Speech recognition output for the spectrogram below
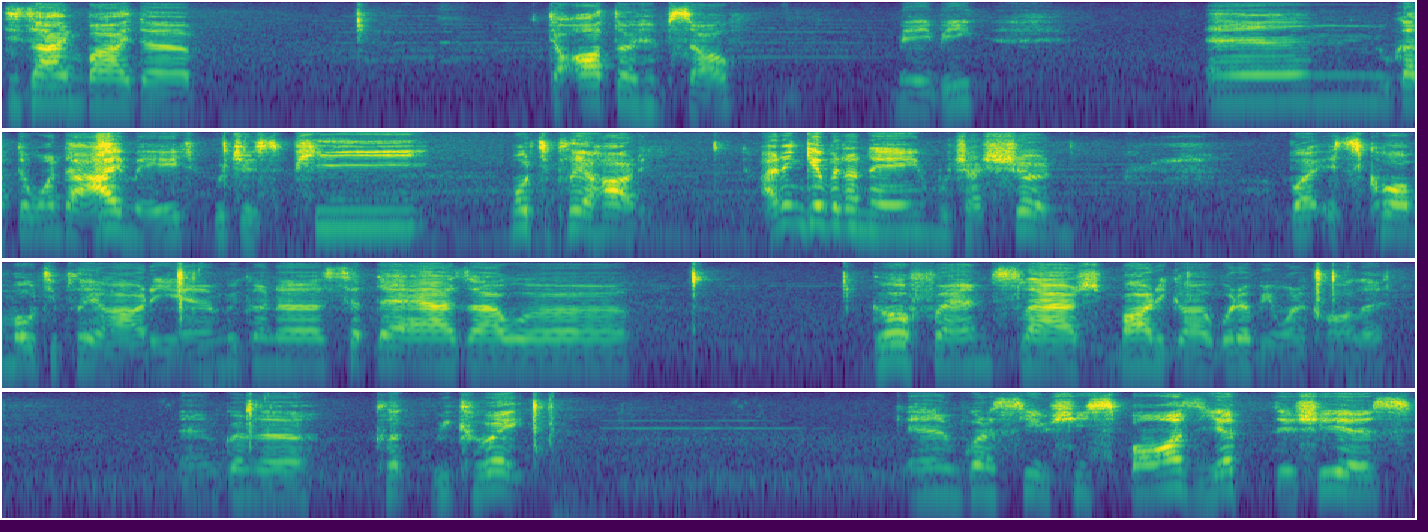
designed by the the author himself maybe and we got the one that I made which is P Multiplayer Hardy. I didn't give it a name which I should but it's called Multiplayer Hardy and we're gonna set that as our girlfriend slash bodyguard whatever you want to call it. And we're gonna click recreate. And we're gonna see if she spawns. Yep there she is.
